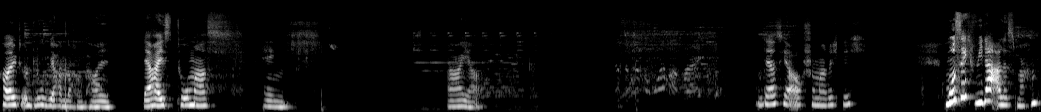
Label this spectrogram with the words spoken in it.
Colt und Lou. Wir haben noch einen Karl. Der heißt Thomas Hengst. Ah ja. Und der ist ja auch schon mal richtig. Muss ich wieder alles machen?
